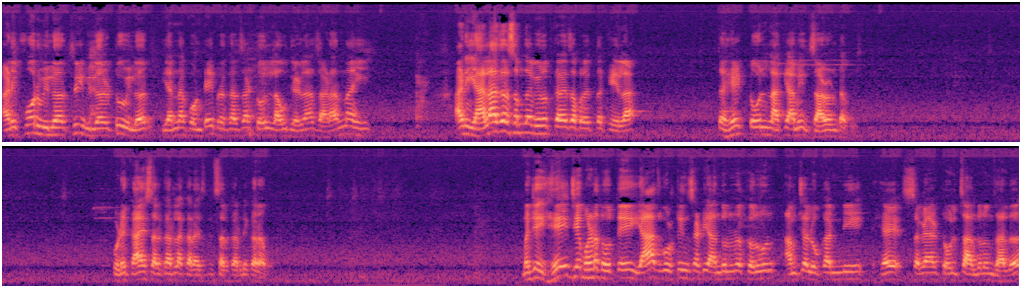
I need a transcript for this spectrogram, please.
आणि four wheeler three wheeler two wheeler यांना कोणत्याही प्रकारचा टोल लावू देण्यात जाणार नाही. आणि ह्याला जर समजा विरोध करायचा प्रयत्न केला तर हे टोल नाके आम्ही जाळून टाकू. पुढे काय सरकारला करायचं ते सरकारने करावं. म्हणजे हे जे म्हणत होते याच गोष्टींसाठी आंदोलन करून आमच्या लोकांनी हे सगळ्या टोलचं आंदोलन झालं.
